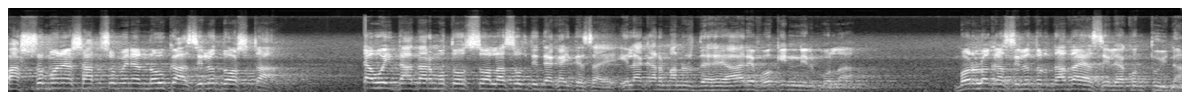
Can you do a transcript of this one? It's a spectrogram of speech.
পাঁচশো মনে সাতশো মনে নৌকা আসিল দশটা। তা ওই দাদার মতো চলা চলতি দেখাইতে চায়, এলাকার মানুষ দেখে, আরে ফকির নির্বোলা বড় লোক আসিল তোর দাদাই আসিল এখন তুই না।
